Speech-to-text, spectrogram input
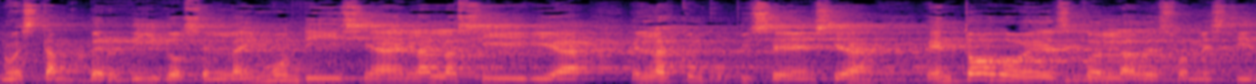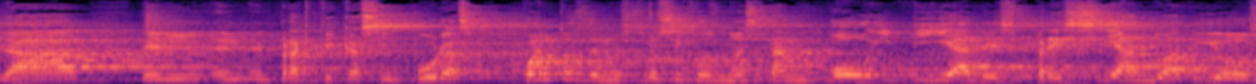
no están perdidos en la inmundicia, en la lascivia, en la concupiscencia, en todo esto, en la deshonestidad, en, prácticas impuras? ¿Cuántos de nuestros hijos no están hoy día despreciando a Dios?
